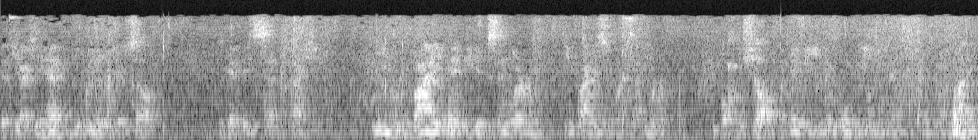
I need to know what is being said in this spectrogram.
That you actually have to build it yourself to get this satisfaction. And you could buy maybe a similar device or sensor off the shelf, and maybe it won't be spend so much money.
